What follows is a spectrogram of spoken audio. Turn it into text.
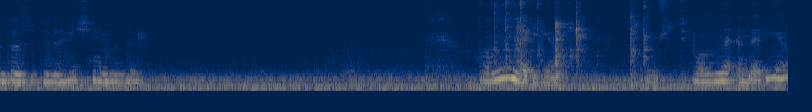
досить енергічні люди. Головне енергія. Головне енергія.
